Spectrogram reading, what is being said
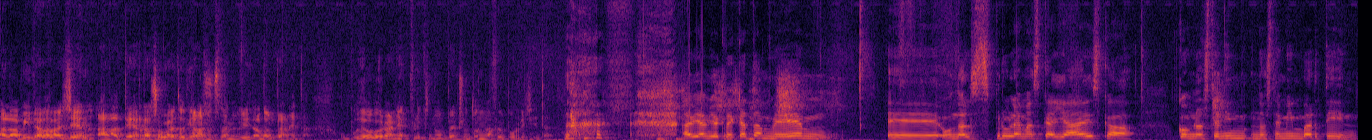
a la vida de la gent, a la terra sobretot i a la sostenibilitat del planeta. Ho podeu veure a Netflix, no penso tornar a fer publicitat. Aviam, jo crec que també eh, un dels problemes que hi ha és que com no estem, no estem invertint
